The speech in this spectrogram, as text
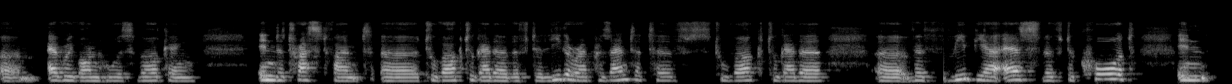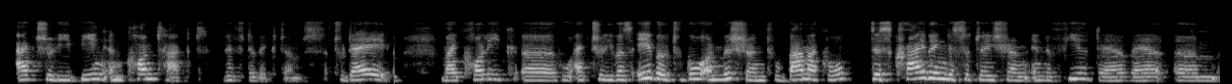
um, everyone who is working in the trust fund uh, to work together with the legal representatives, to work together uh, with VPRS, with the court in actually being in contact with the victims. Today, my colleague uh, who actually was able to go on mission to Bamako, describing the situation in the field there where um,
